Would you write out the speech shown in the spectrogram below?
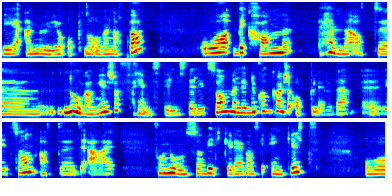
det er mulig å oppnå over natta. Og det kan hende at uh, noen ganger så fremstilles det litt sånn, eller du kan kanskje oppleve det uh, litt sånn at uh, det er for noen så virker det ganske enkelt å,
